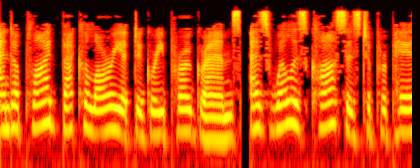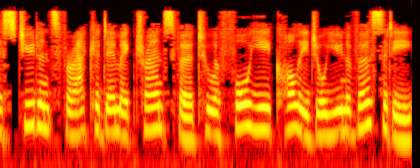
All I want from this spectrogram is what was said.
and applied baccalaureate degree programs, as well as classes to prepare students for academic transfer to a four-year college or university,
